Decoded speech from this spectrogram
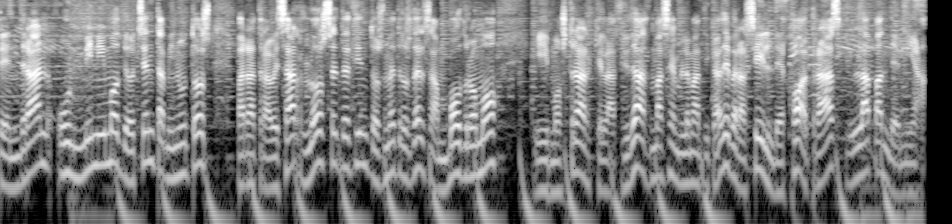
tendrán un mínimo de 80 minutos para atravesar los 700 metros del Sambódromo y mostrar que la ciudad más emblemática de Brasil dejó atrás la pandemia.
